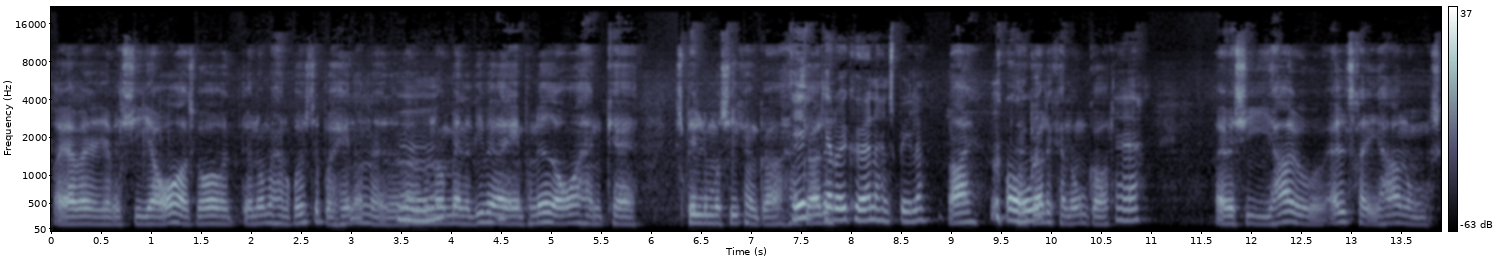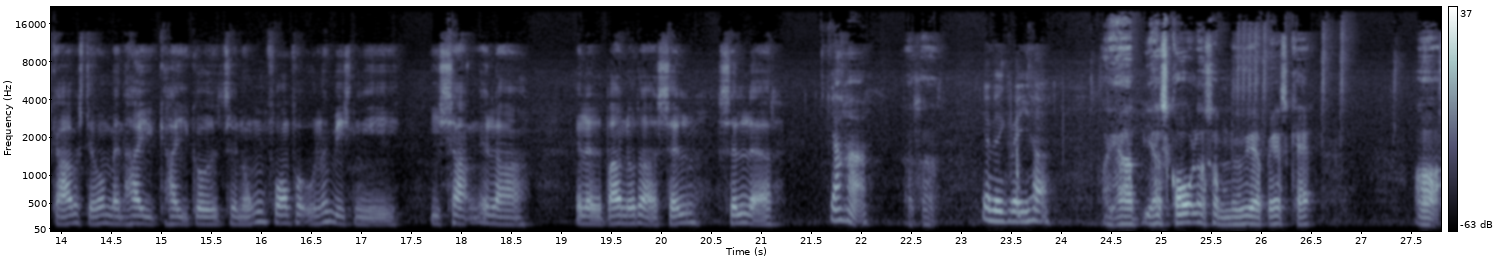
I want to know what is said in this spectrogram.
og jeg vil, jeg vil sige, jeg er overrasket over, at det var noget med, at han rystede på hænderne, eller mm. noget, men alligevel er jeg imponeret over, at han kan spille det musik, han gør. Han det gør kan det. du ikke høre, når han spiller. Nej, han gør det kanon godt. Ja. Og jeg vil sige, I har jo alle tre, I har jo nogle skarpe stemmer, men har I, har I gået til nogen form for undervisning i, i sang, eller, eller er det bare noget, der er selv, selvlært? Jeg har. Altså, Jeg ved ikke, hvad I har. og jeg, jeg skråler som nu, jeg bedst kan. Og,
